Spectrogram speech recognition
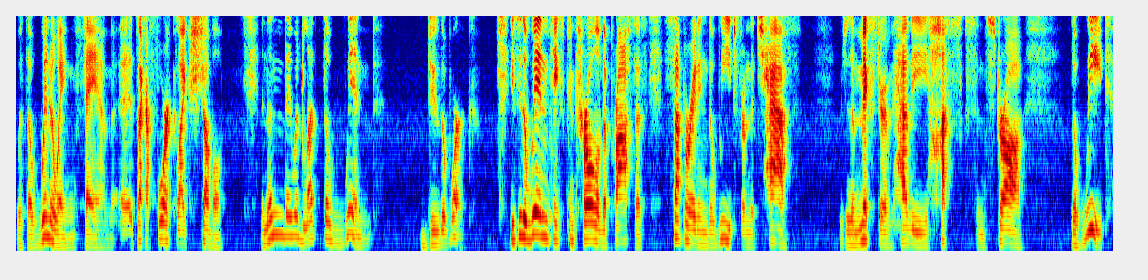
with a winnowing fan. It's like a fork like shovel. And then they would let the wind do the work. You see, the wind takes control of the process, separating the wheat from the chaff, which is a mixture of heavy husks and straw. The wheat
